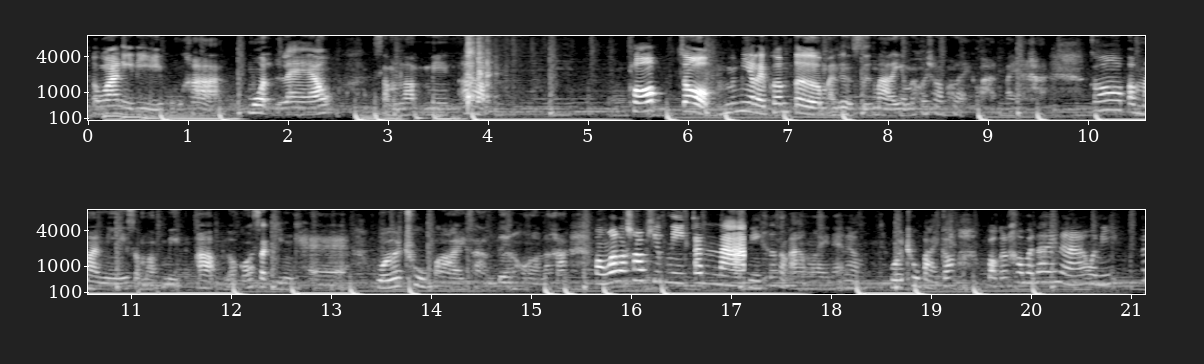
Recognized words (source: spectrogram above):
แล้วว่านี้ดีคุ้มค่า หมดแล้วสำหรับเมคอัพ รบจบไม่มีอะไรเพิ่มเติม อันอื่นซื้อมาแล้วยังไม่ค่อยชอบเท่าไหร่ก็ผ่านไปนะคะ ก็ประมาณนี้สำหรับเมคอัพแล้วก็สกินแคร์เวอร์ทูบาย3เดือนของเรานะคะหวังว่าเราชอบคลิปนี้กันนะ มีเครื่องสำอางอะไรแนะนำเวอร์ทูบายก็บอกกันเข้ามาได้นะ วันนี้ไป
